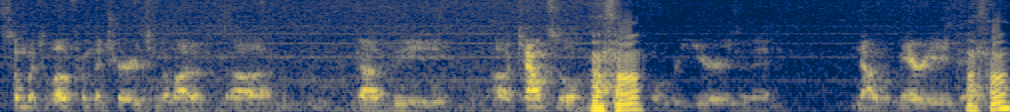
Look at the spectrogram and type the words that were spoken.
so much love from the church and a lot of uh, godly uh, counsel Mm-hmm. over years, and then now we're married, and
